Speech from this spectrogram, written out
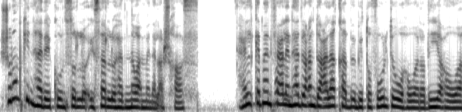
شو ممكن هذا يكون صار له صار له هذا النوع من الأشخاص؟ هل كمان فعلا هذا عنده علاقة بطفولته وهو رضيع هو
